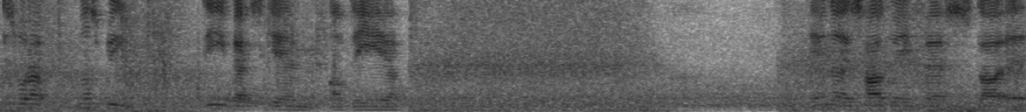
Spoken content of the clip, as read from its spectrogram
it's what I, must be the best game of the year. It's hard when you first start it,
